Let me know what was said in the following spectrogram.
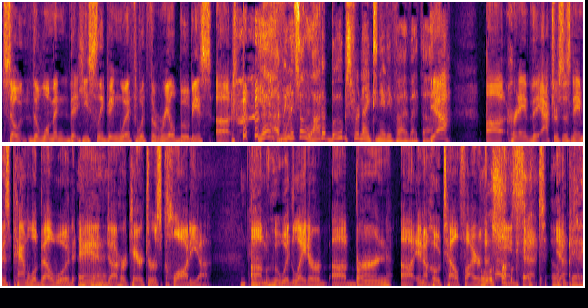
so the woman that he's sleeping with with the real boobies, uh, Yeah, I mean, which- it's a lot of boobs for 1985. I thought. yeah. Uh, her name, the actress's name is Pamela Bellwood, and uh, her character is Claudia, um, who would later uh, burn uh, in a hotel fire that Ooh, she okay. set. Yeah. Okay.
